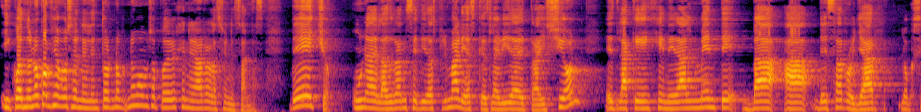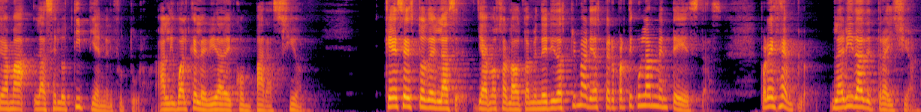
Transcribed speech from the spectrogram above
Y cuando no confiamos en el entorno, no vamos a poder generar relaciones sanas. De hecho, una de las grandes heridas primarias, que es la herida de traición, es la que generalmente va a desarrollar lo que se llama la celotipia en el futuro, al igual que la herida de comparación. ¿Qué es esto de las, ya hemos hablado también de heridas primarias, pero particularmente estas? Por ejemplo, la herida de traición.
